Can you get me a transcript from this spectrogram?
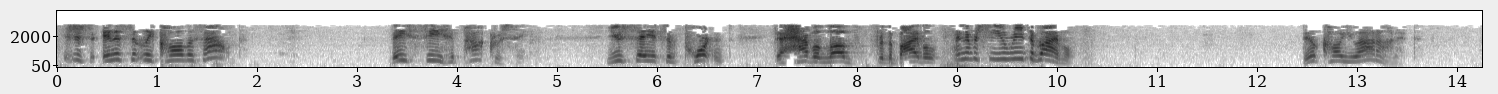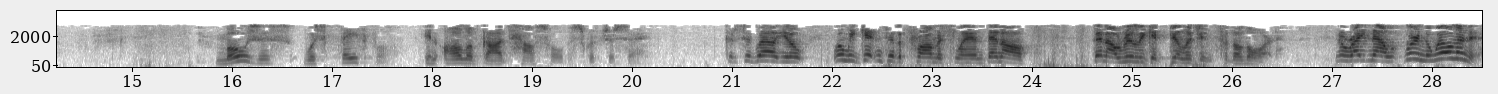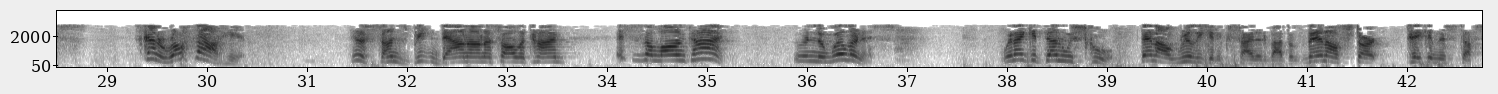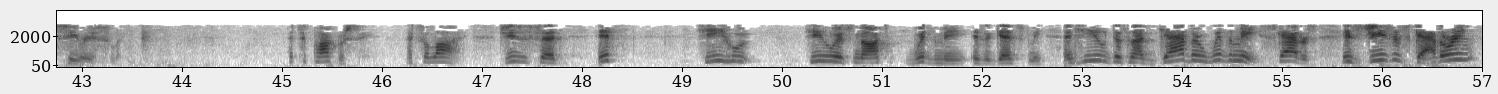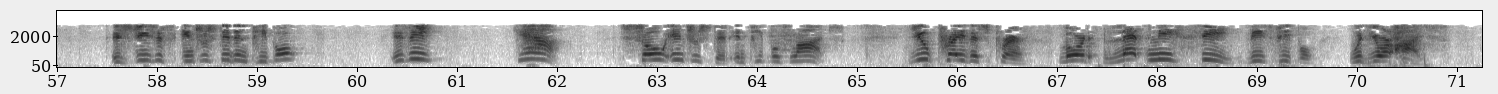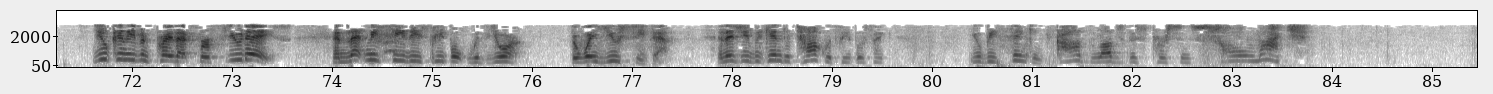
you just innocently call this out. They see hypocrisy. You say it's important to have a love for the Bible. I never see you read the Bible. They'll call you out on it. Moses was faithful in all of God's household, the scriptures say. Could have said, well, you know, when we get into the promised land, then I'll, then I'll really get diligent for the Lord. You know, right now, we're in the wilderness. It's kind of rough out here. You know, the sun's beating down on us all the time. This is a long time. We're in the wilderness. When I get done with school, then I'll really get excited about them. Then I'll start taking this stuff seriously. It's hypocrisy. That's a lie. Jesus said, if he who he who is not with me is against me, and he who does not gather with me scatters. Is Jesus gathering? Is Jesus interested in people? Is he? Yeah. So interested in people's lives. You pray this prayer. Lord, let me see these people with your eyes. You can even pray that for a few days. And let me see these people with your, the way you see them. And as you begin to talk with people, it's like, you'll be thinking, God loves this person so much.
